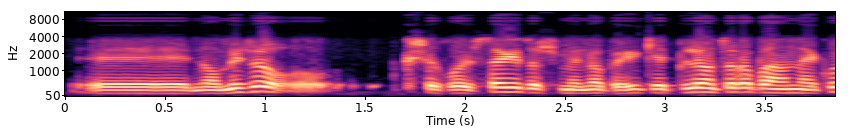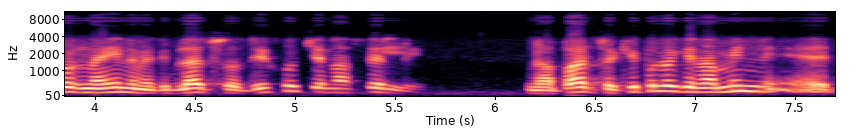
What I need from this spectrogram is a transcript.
Ε, νομίζω ξεχωριστά για το σημερινό παιχνίδι και πλέον τώρα ο Παναναϊκός να είναι με την πλάτη στον τοίχο και να θέλει να πάρει το κύπελο για να μην ε,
